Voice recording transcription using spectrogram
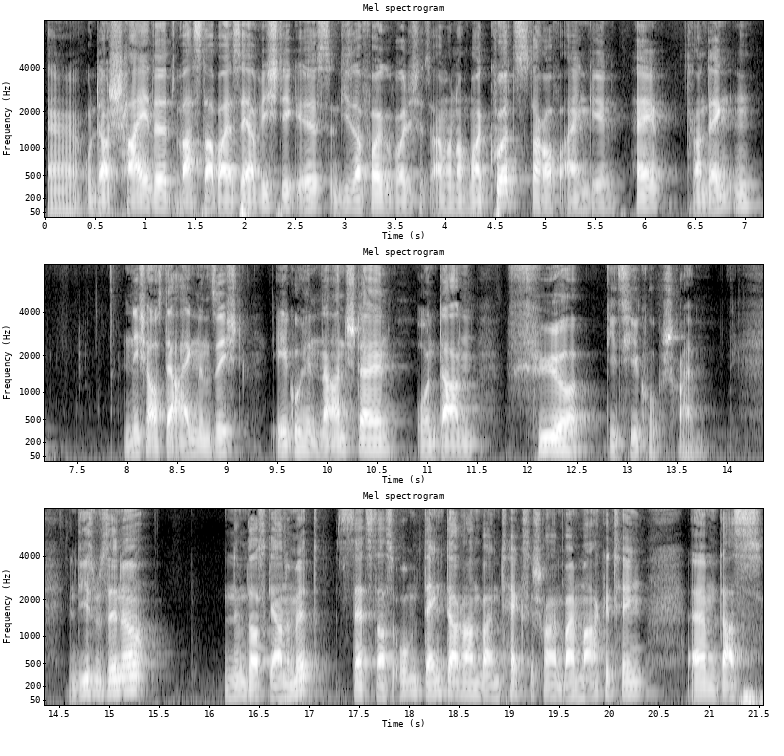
äh, unterscheidet, was dabei sehr wichtig ist. In dieser Folge wollte ich jetzt einfach nochmal kurz darauf eingehen. Hey, dran denken, nicht aus der eigenen Sicht Ego hinten anstellen und dann für die Zielgruppe schreiben. In diesem Sinne, nimm das gerne mit, setz das um, denk daran beim Texte schreiben, beim Marketing, ähm, das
